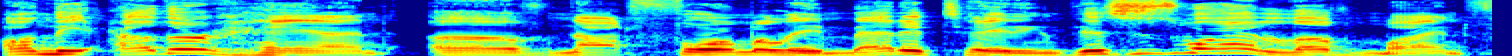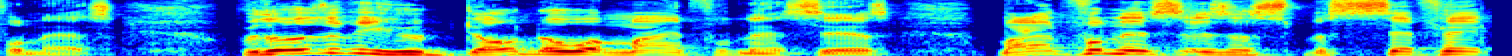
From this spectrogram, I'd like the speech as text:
on the other hand of not formally meditating, this is why I love mindfulness. For those of you who don't know what mindfulness is, mindfulness is a specific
